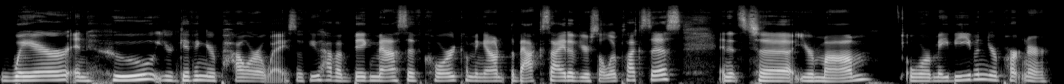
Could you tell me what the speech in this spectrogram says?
where and who you're giving your power away. So if you have a big massive cord coming out the backside of your solar plexus and it's to your mom or maybe even your partner,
